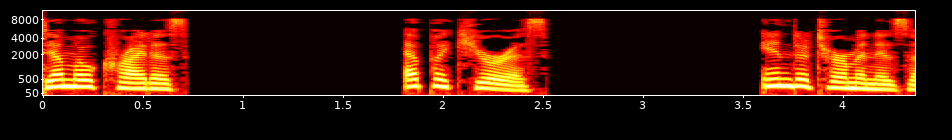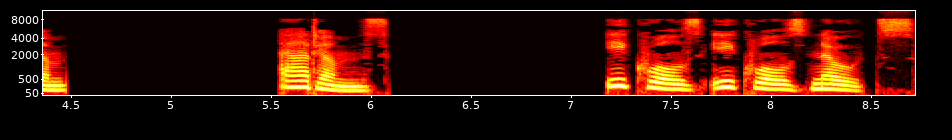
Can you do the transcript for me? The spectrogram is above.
Democritus. Epicurus. Indeterminism. Atoms. Notes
